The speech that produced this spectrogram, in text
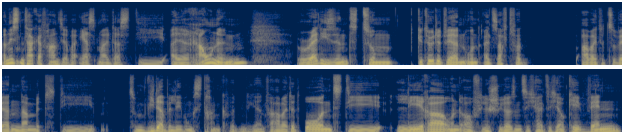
Am nächsten Tag erfahren sie aber erstmal, dass die Alraunen ready sind zum getötet werden und als Saft verarbeitet zu werden, damit die zum Wiederbelebungstrank würden die gern verarbeitet. Und die Lehrer und auch viele Schüler sind sich halt sicher, okay, wenn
